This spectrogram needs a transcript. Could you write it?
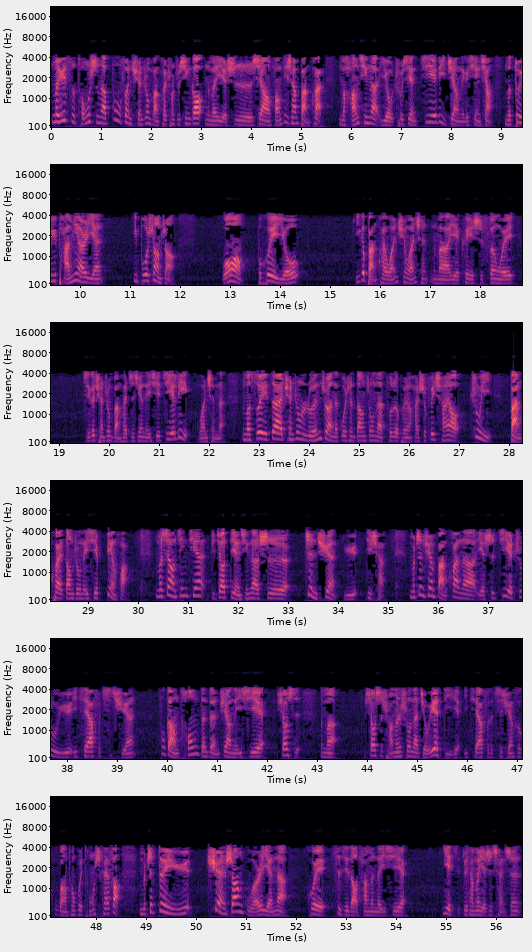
那么与此同时呢，部分权重板块创出新高，那么也是像房地产板块，那么行情呢有出现接力这样的一个现象。那么对于盘面而言，一波上涨往往不会由一个板块完全完成，那么也可以是分为几个权重板块之间的一些接力完成的。那么所以在权重轮转的过程当中呢，投资者朋友还是非常要注意板块当中的一些变化。那么像今天比较典型的是证券与地产。那么证券板块呢，也是借助于 ETF 期权、沪港通等等这样的一些消息。那么消息传闻说呢，九月底 ETF 的期权和沪港通会同时开放。那么这对于券商股而言呢，会刺激到他们的一些业绩，对他们也是产生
